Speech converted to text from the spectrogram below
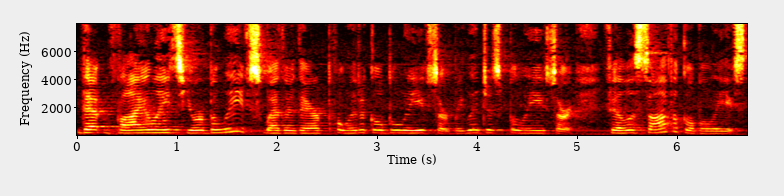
that violates your beliefs, whether they're political beliefs or religious beliefs or philosophical beliefs.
